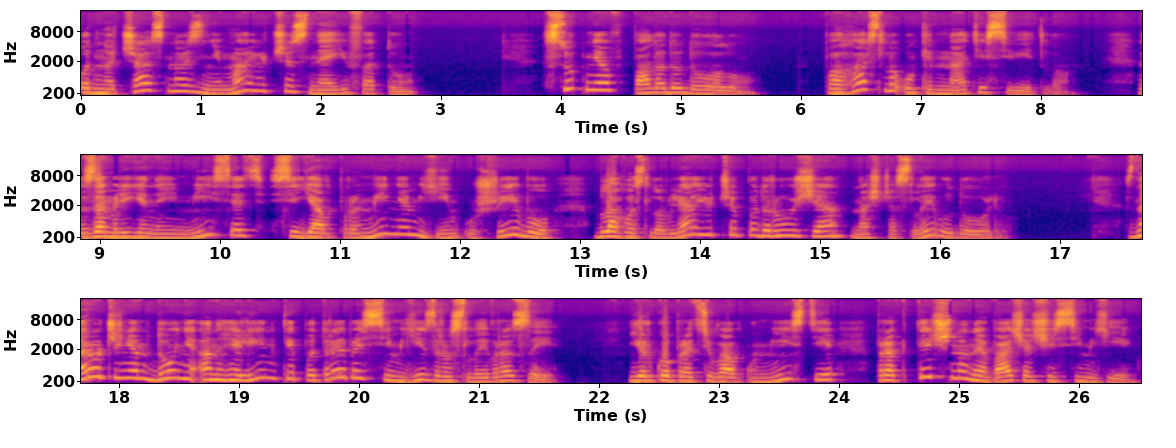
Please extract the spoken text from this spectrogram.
одночасно знімаючи з неї фату. Сукня впала додолу, погасло у кімнаті світло. Замріяний місяць сіяв промінням їм у шибу, благословляючи подружжя на щасливу долю. З народженням доні Ангелінки потреби сім'ї зросли в рази. Юрко працював у місті, практично не бачачи сім'ї,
